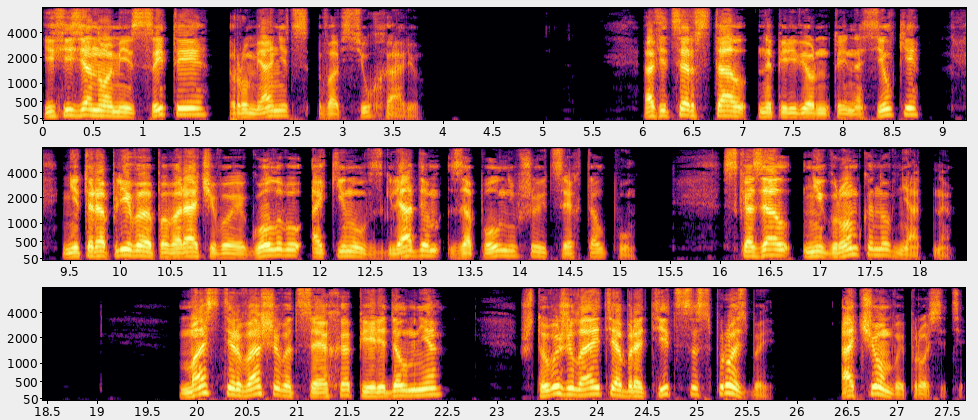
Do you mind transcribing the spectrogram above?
И физиономии сытые, румянец во всю харю. Офицер встал на перевернутой носилке, неторопливо поворачивая голову, окинул взглядом заполнившую цех толпу. Сказал негромко, но внятно. «Мастер вашего цеха передал мне, что вы желаете обратиться с просьбой. О чем вы просите?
